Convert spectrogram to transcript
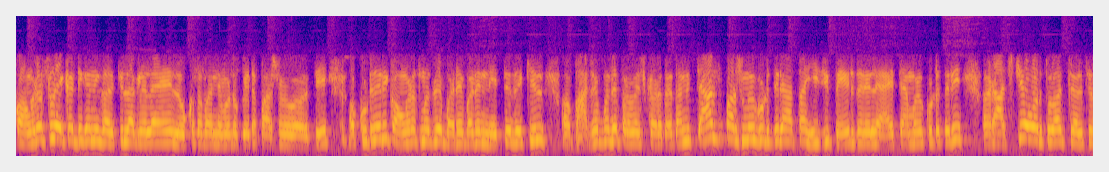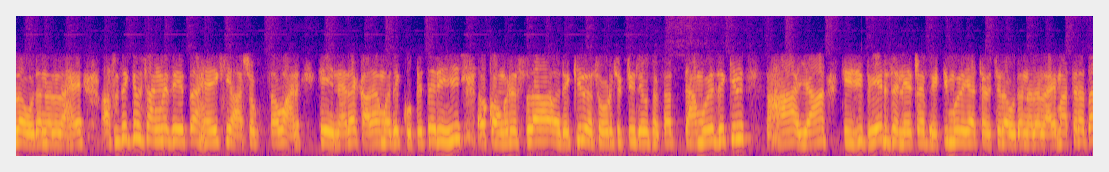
काँग्रेसला एका ठिकाणी गळती लागलेली आहे लोकसभा निवडणुकीच्या पार्श्वभूमीवरती. कुठेतरी काँग्रेसमधले बडे बडे नेते देखील भाजपमध्ये प्रवेश करत आहेत. आणि त्याच पार्श्वभूमीवर कुठेतरी आता ही जी भेट झालेली आहे त्यामुळे कुठेतरी राजकीय वर्तुळात चर्चेला उदाहरण आलेलं आहे. असं देखील सांगण्यात येत आहे की अशोक चव्हाण हे येणाऱ्या काळामध्ये कुठेतरीही काँग्रेसला देखील सोडशक्ती देऊ शकतात. त्यामुळे देखील हा या ही जी भेट झाली त्या भेटीमुळे या चर्चेला उदाहरण आलेलं आहे. मात्र आता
